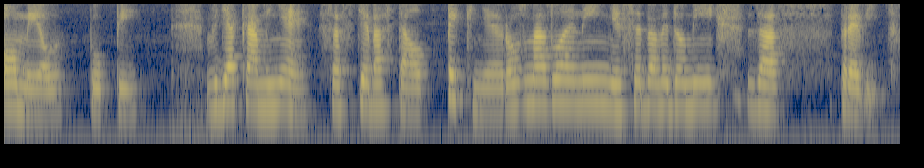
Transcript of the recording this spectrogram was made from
Omyl, pupy. Vďaka mne sa z teba stal pekne rozmazlený, nesebavedomý zas prevít.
